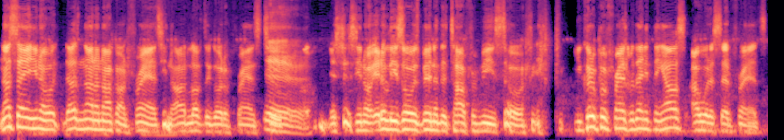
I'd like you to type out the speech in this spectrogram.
Not saying you know that's not a knock on France. You know, I'd love to go to France too. Yeah. It's just you know Italy's always been at the top for me. So you could have put France with anything else, I would have said France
